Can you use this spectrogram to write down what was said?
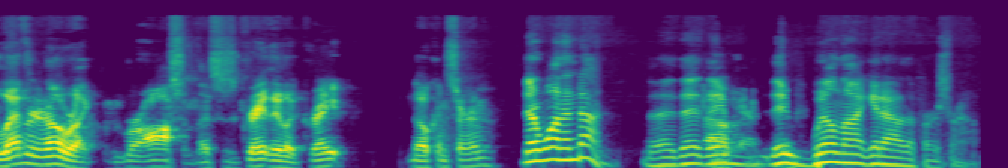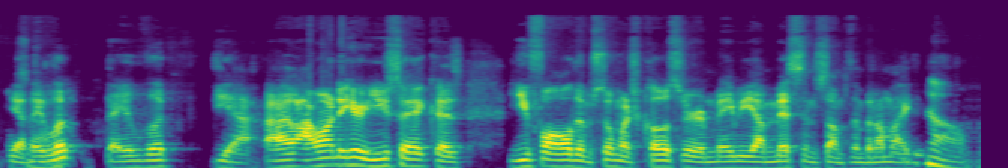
11 and 0, we're like, we're awesome. This is great. They look great. No concern. they're one and done. They they, they, Okay. they will not get out of the first round. Yeah, they look. They look. Yeah, I, I wanted to hear you say it because you follow them so much closer, and maybe I'm missing something. But I'm like, No,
